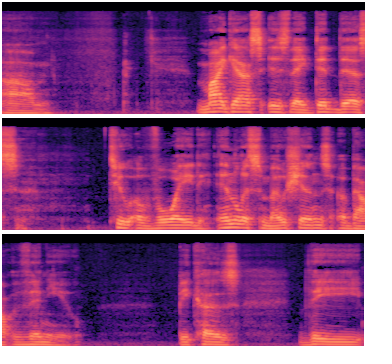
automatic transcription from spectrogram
Um, my guess is they did this to avoid endless motions about venue because the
